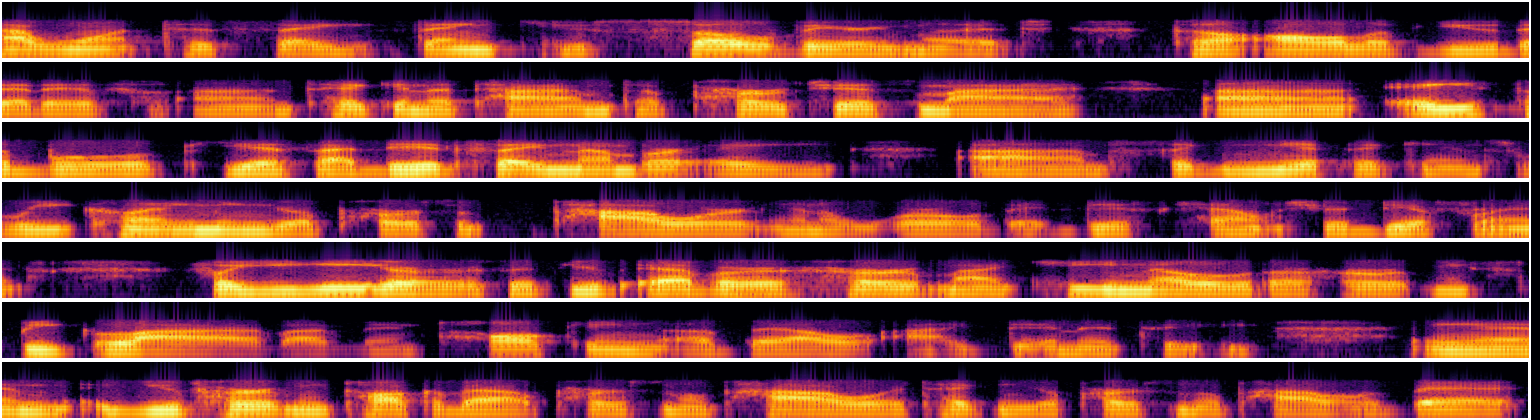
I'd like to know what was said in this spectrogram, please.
I want to say thank you so very much to all of you that have uh, taken the time to purchase my uh, eighth book. Yes, I did say number eight um, Significance Reclaiming Your Personal Power in a World That Discounts Your Difference. For years, if you've ever heard my keynote or heard me speak live, I've been talking about identity. And you've heard me talk about personal power, taking your personal power back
